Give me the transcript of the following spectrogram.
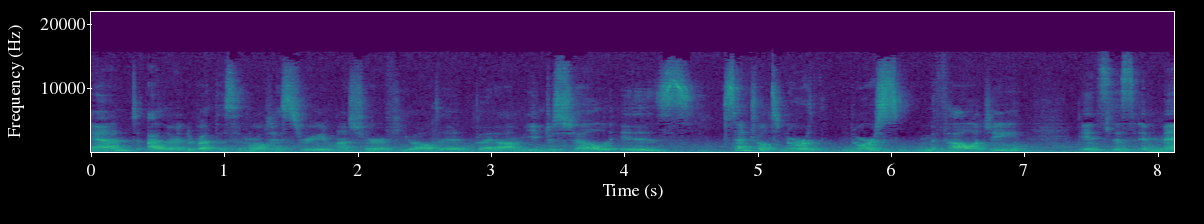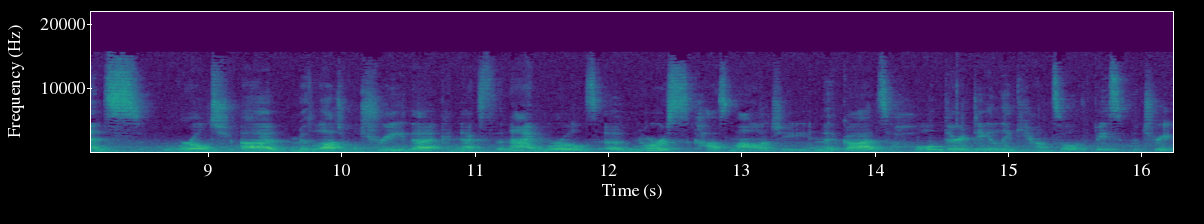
and I learned about this in world history, I'm not sure if you all did, but um, Yggdrasil is central to North, Norse mythology. It's this immense world uh, mythological tree that connects the nine worlds of Norse cosmology, and the gods hold their daily council at the base of the tree.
